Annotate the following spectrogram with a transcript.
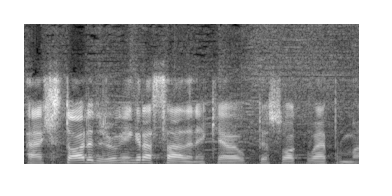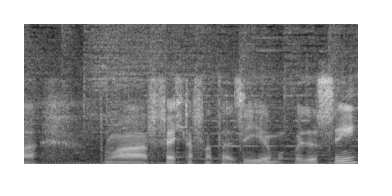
a história do jogo é engraçada, né? Que é o pessoal que vai para uma, pra uma festa fantasia, uma coisa assim.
